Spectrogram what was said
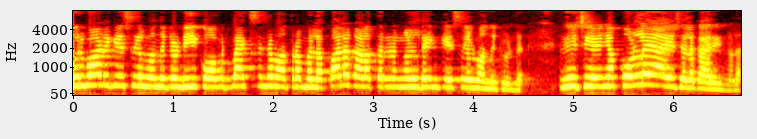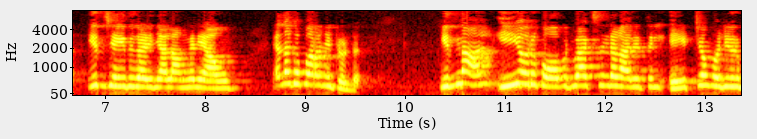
ഒരുപാട് കേസുകൾ വന്നിട്ടുണ്ട്. ഈ കോവിഡ് വാക്സിന്റെ മാത്രമല്ല പല കളത്തരങ്ങളുടെയും കേസുകൾ വന്നിട്ടുണ്ട്. എന്ന് വെച്ച് കഴിഞ്ഞാൽ പൊള്ളയായ ചില കാര്യങ്ങൾ. ഇത് ചെയ്തു കഴിഞ്ഞാൽ അങ്ങനെയാവും എന്നൊക്കെ പറഞ്ഞിട്ടുണ്ട്. എന്നാൽ ഈ ഒരു കോവിഡ് വാക്സിന്റെ കാര്യത്തിൽ ഏറ്റവും വലിയൊരു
